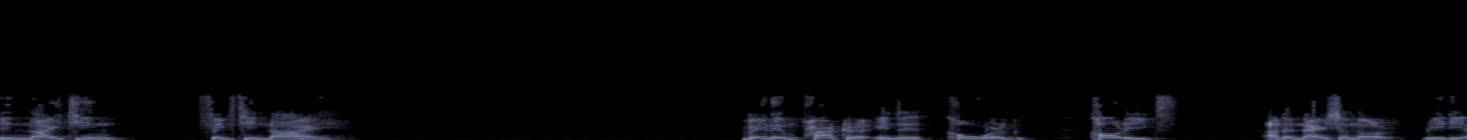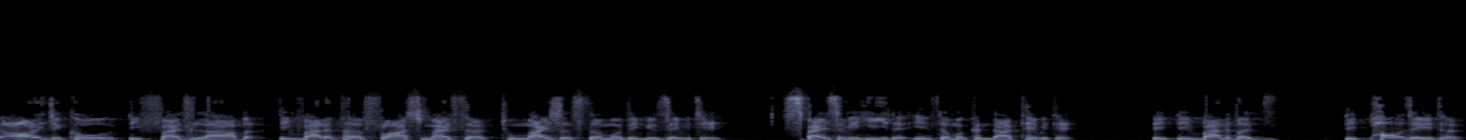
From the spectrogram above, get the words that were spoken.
In 1959, William Parker and his colleagues at the Naval Radiological Defense Lab developed a flash method to measure thermal diffusivity, specific heat in thermal conductivity. They developed a deposit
